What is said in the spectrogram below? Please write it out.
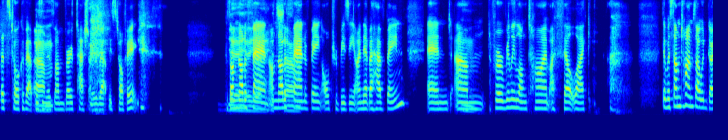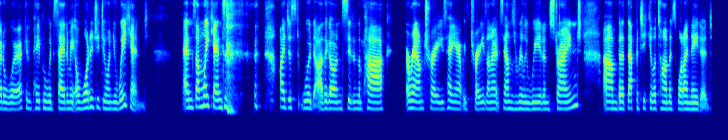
Let's talk about busyness. Um, I'm very passionate about this topic. because yeah, I'm not a fan. I'm not a um, fan of being ultra busy. I never have been. And um, mm. for a really long time, I felt like there were sometimes I would go to work and people would say to me, Oh, what did you do on your weekend? And some weekends I just would either go and sit in the park around trees, hang out with trees. I know it sounds really weird and strange, um, but at that particular time, it's what I needed.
